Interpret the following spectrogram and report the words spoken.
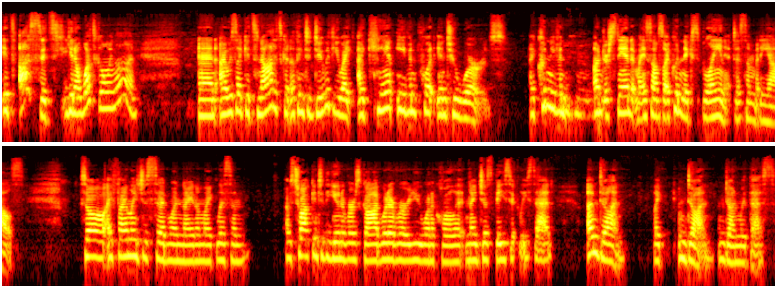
it's us. It's, you know, what's going on? And I was like, It's not. It's got nothing to do with you. I, I can't even put into words. I couldn't even mm-hmm. understand it myself. So I couldn't explain it to somebody else. So I finally just said one night, I'm like, Listen, I was talking to the universe, God, whatever you want to call it. And I just basically said, I'm done. Like, I'm done. I'm done with this.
